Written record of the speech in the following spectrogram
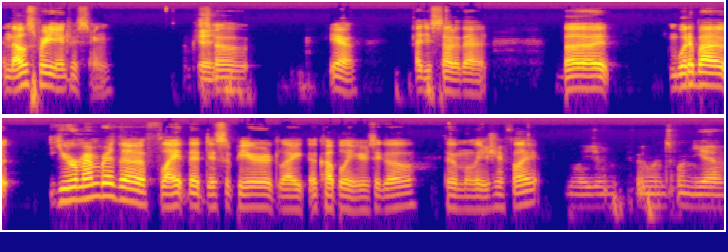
and that was pretty interesting. Okay. So, yeah, I just thought of that. But what about you? Remember the flight that disappeared like a couple of years ago, the Malaysia flight? Malaysian Airlines one, yeah.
